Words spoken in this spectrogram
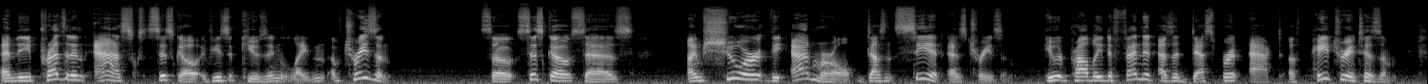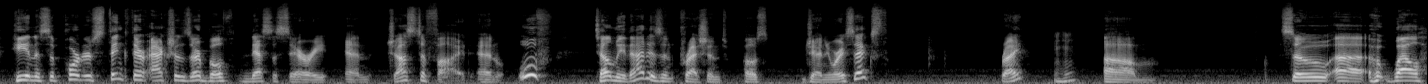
and the president asks Sisko if he's accusing Leyton of treason. So Sisko says, I'm sure the admiral doesn't see it as treason. He would probably defend it as a desperate act of patriotism. He and his supporters think their actions are both necessary and justified. And oof, tell me that isn't prescient post January 6th. Right? Mhm. Um, so, uh, well,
